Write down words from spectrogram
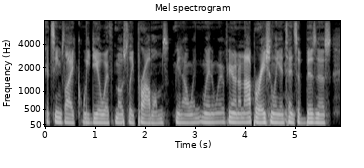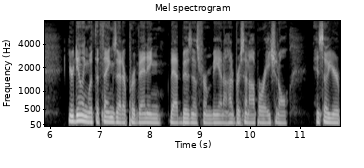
it seems like we deal with mostly problems. You know, when when if you're in an operationally intensive business, you're dealing with the things that are preventing that business from being 100% operational, and so you're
